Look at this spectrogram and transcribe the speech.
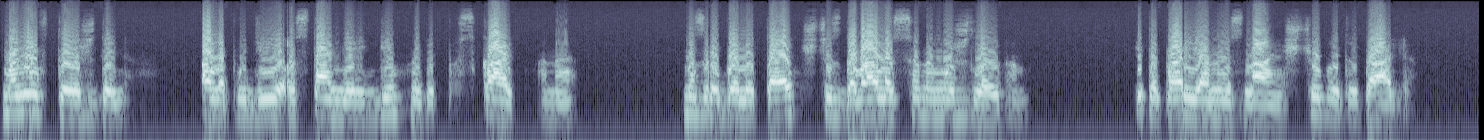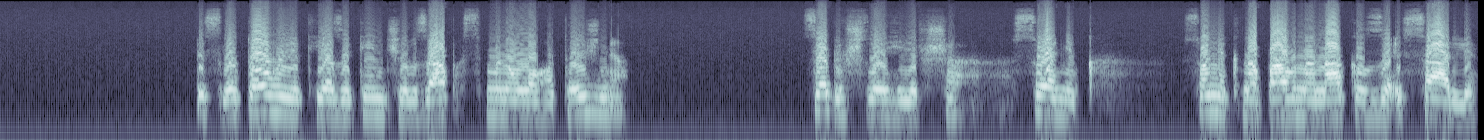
Минув тиждень, але події останніх днів не відпускають мене. Ми зробили те, що здавалося неможливим. І тепер я не знаю, що буде далі. Після того, як я закінчив запис минулого тижня, все пішло гірше. Сонік. Сонік напав на Наклза і Саллі.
